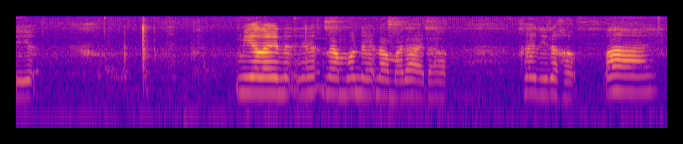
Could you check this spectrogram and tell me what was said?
ดี มีอะไรแนะนำก็แนะนำมาได้นะครับ แค่นี้นะครับ บาย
